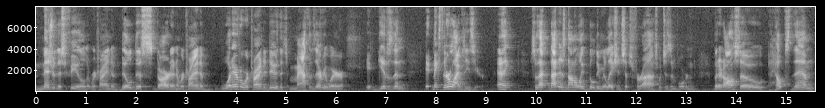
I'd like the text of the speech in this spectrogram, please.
measure this field or we're trying to build this garden or we're trying to whatever we're trying to do that's math is everywhere it gives them it makes their lives easier and i think so that that is not only building relationships for us which is important but it also helps them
